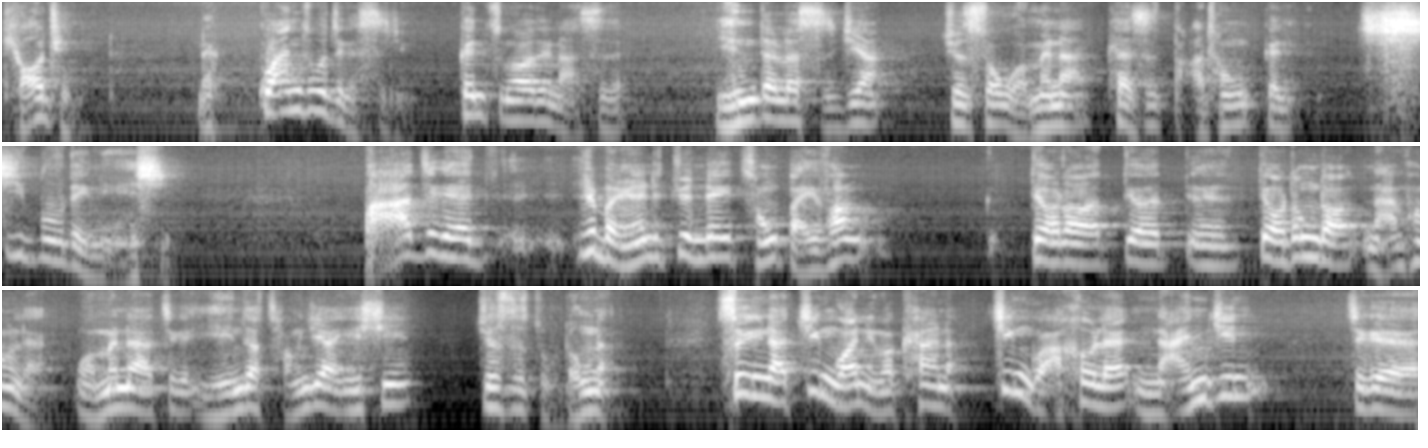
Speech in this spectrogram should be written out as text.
调停，来关注这个事情。更重要的呢是赢得了时间，就是说我们呢开始打通跟西部的联系，把这个日本人的军队从北方调到调呃调动到南方来。我们呢这个沿着长江一线就是主动的。所以呢，尽管你们看了，尽管后来南京这个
